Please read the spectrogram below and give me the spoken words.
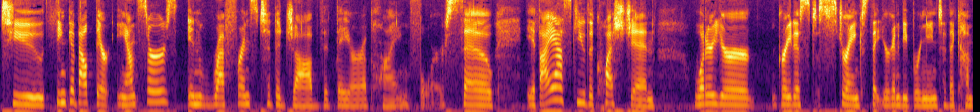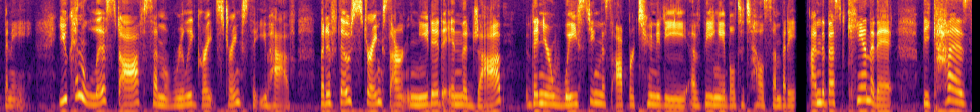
to think about their answers in reference to the job that they are applying for. So if I ask you the question, what are your greatest strengths that you're going to be bringing to the company? You can list off some really great strengths that you have, but if those strengths aren't needed in the job, then you're wasting this opportunity of being able to tell somebody, I'm the best candidate because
